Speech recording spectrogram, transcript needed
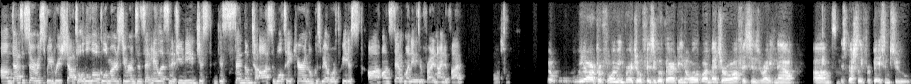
um, that's a service we've reached out to all the local emergency rooms and said, hey, listen, if you need, just just send them to us, and we'll take care of them because we have orthopedists on, on staff Monday through Friday, nine to five. Awesome. So we are performing virtual physical therapy in all of our metro offices right now, um, especially for patients who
